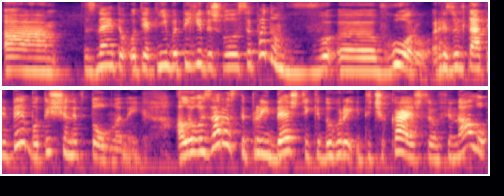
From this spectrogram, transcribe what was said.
А, знаєте, от як ніби ти їдеш велосипедом в, е, вгору, результат іде, бо ти ще не втомлений. Але ось зараз ти прийдеш тільки до гори і ти чекаєш цього фіналу,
